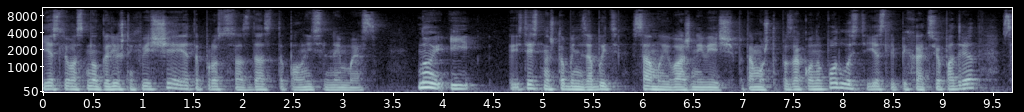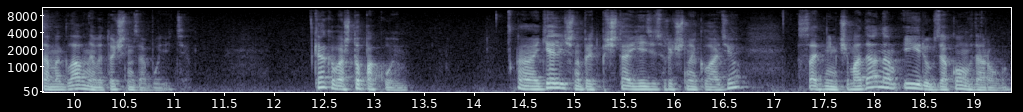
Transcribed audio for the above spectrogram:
если у вас много лишних вещей, это просто создаст дополнительный месс. Ну и, естественно, чтобы не забыть самые важные вещи, потому что по закону подлости, если пихать все подряд, самое главное вы точно забудете. Как и во что пакуем? А, я лично предпочитаю ездить ручной кладью с одним чемоданом и рюкзаком в дорогу.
